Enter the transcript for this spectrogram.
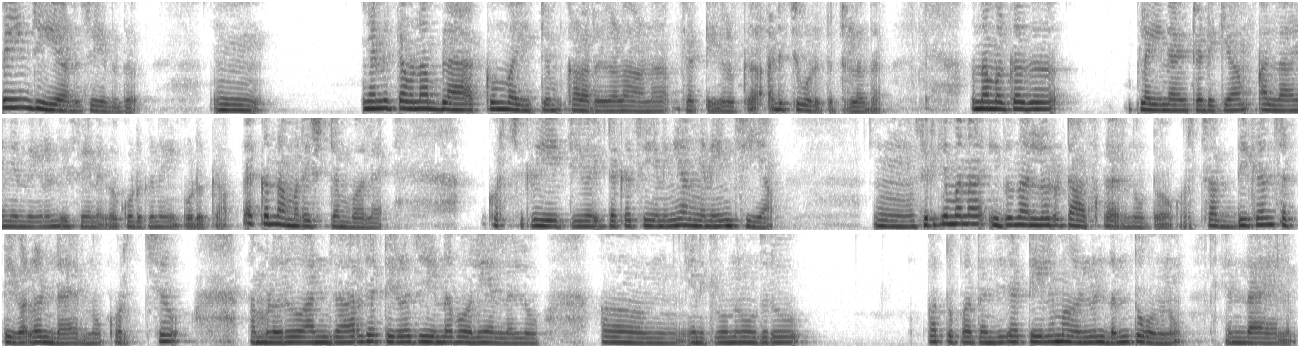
പെയിന്റ് ചെയ്യുകയാണ് ചെയ്തത്. ഞാൻ ഇത്തവണ ബ്ലാക്കും വൈറ്റും കളറുകളാണ് ചട്ടികൾക്ക് അടിച്ചു കൊടുത്തിട്ടുള്ളത്. നമുക്കത് പ്ലെയിൻ ആയിട്ട് അടിക്കാം. അല്ല ഇനി എന്തെങ്കിലും ഡിസൈനൊക്കെ കൊടുക്കണമെങ്കിൽ കൊടുക്കാം. അതൊക്കെ നമ്മുടെ ഇഷ്ടം പോലെ. കുറച്ച് ക്രിയേറ്റീവായിട്ടൊക്കെ ചെയ്യണമെങ്കിൽ അങ്ങനെയും ചെയ്യാം. ശരിക്കും പറഞ്ഞാൽ ഇത് നല്ലൊരു ടാസ്ക് ആയിരുന്നു കേട്ടോ. കുറച്ചധികം ചട്ടികൾ ഉണ്ടായിരുന്നു. കുറച്ച് നമ്മളൊരു അഞ്ചാറ് ചട്ടികൾ ചെയ്യുന്ന പോലെയല്ലല്ലോ. എനിക്ക് തോന്നുന്നു അതൊരു പത്ത് മുപ്പത്തഞ്ച് ചട്ടിയിൽ മുകളിലുണ്ടെന്ന് തോന്നുന്നു. എന്തായാലും.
